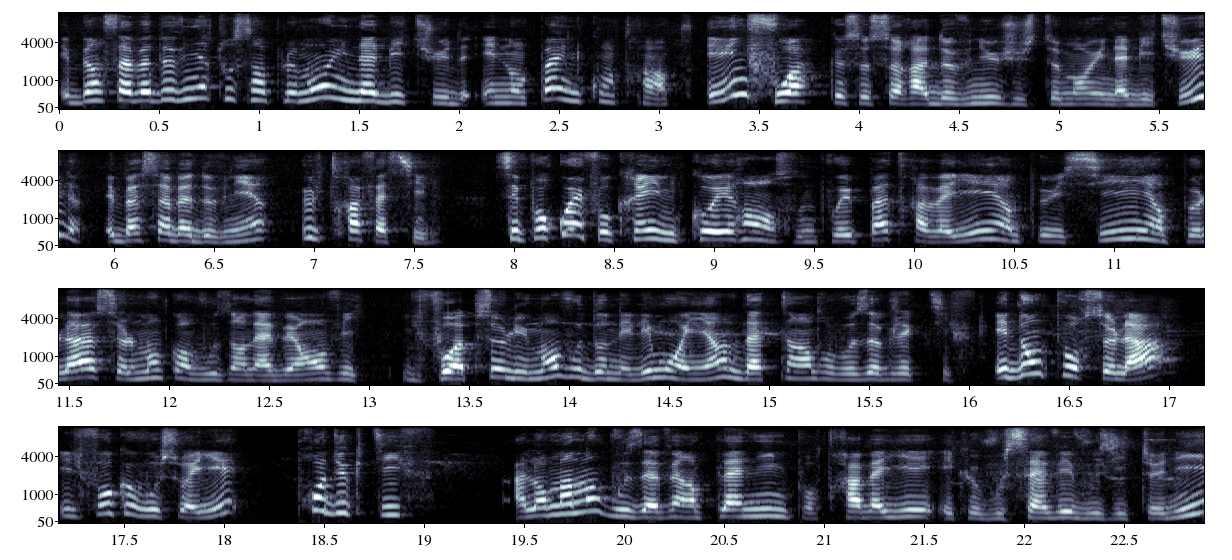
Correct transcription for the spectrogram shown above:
eh bien ça va devenir tout simplement une habitude et non pas une contrainte. Et une fois que ce sera devenu justement une habitude, eh ça va devenir ultra facile. C'est pourquoi il faut créer une cohérence. Vous ne pouvez pas travailler un peu ici, un peu là, seulement quand vous en avez envie. Il faut absolument vous donner les moyens d'atteindre vos objectifs. Et donc pour cela, il faut que vous soyez productif. Alors maintenant que vous avez un planning pour travailler et que vous savez vous y tenir,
